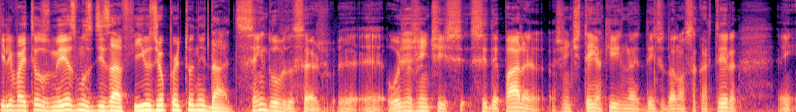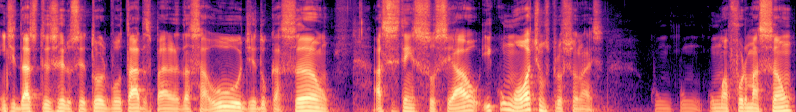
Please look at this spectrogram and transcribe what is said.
que ele vai ter os mesmos desafios e oportunidades. Sem dúvida, Sérgio. É, é, hoje a gente se depara, a gente tem aqui né, dentro da nossa carteira entidades do terceiro setor voltadas para a área da saúde, educação, assistência social e com ótimos profissionais, com, com, com uma formação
